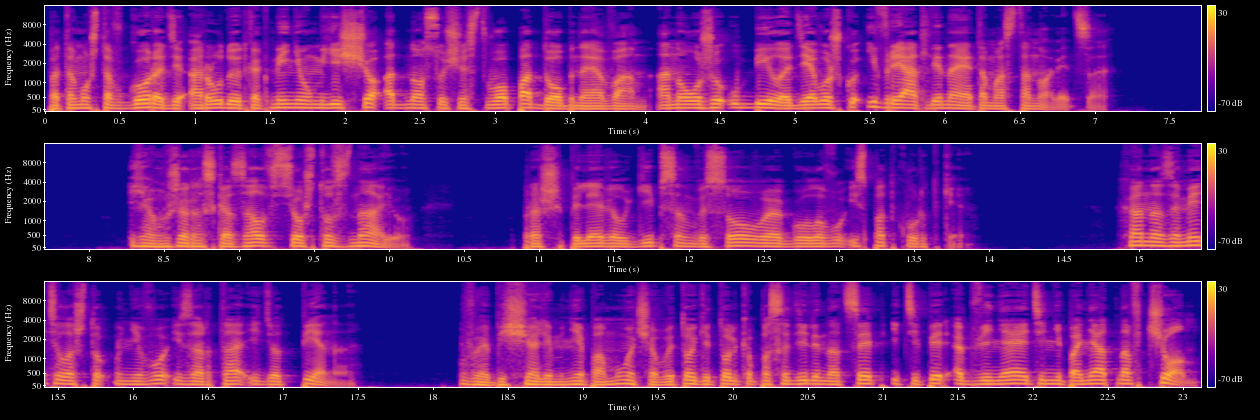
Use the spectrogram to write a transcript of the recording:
Потому что в городе орудует как минимум еще одно существо, подобное вам. Оно уже убило девушку и вряд ли на этом остановится. Я уже рассказал все, что знаю, прошепелявил Гибсон, высовывая голову из-под куртки. Ханна заметила, что у него изо рта идет пена. «Вы обещали мне помочь, а в итоге только посадили на цепь и теперь обвиняете непонятно в чем!»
